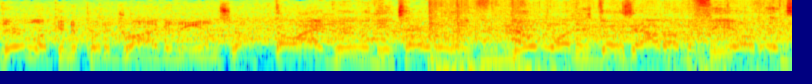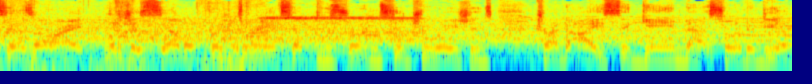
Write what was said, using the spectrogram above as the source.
they're looking to put a drive in the end zone. Oh, I agree with you totally. No one goes out on the field and says, all right, let's just settle for three, except in certain situations, trying to ice a game, that sort of deal.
